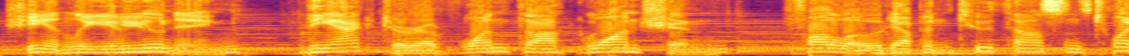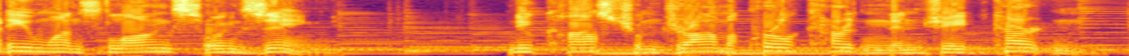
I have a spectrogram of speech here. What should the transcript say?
she and Liu Yuning, the actor of One Thought Guanshan, followed up in 2021's Long Swing Zing. New costume drama Pearl Carton and Jade Carton.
